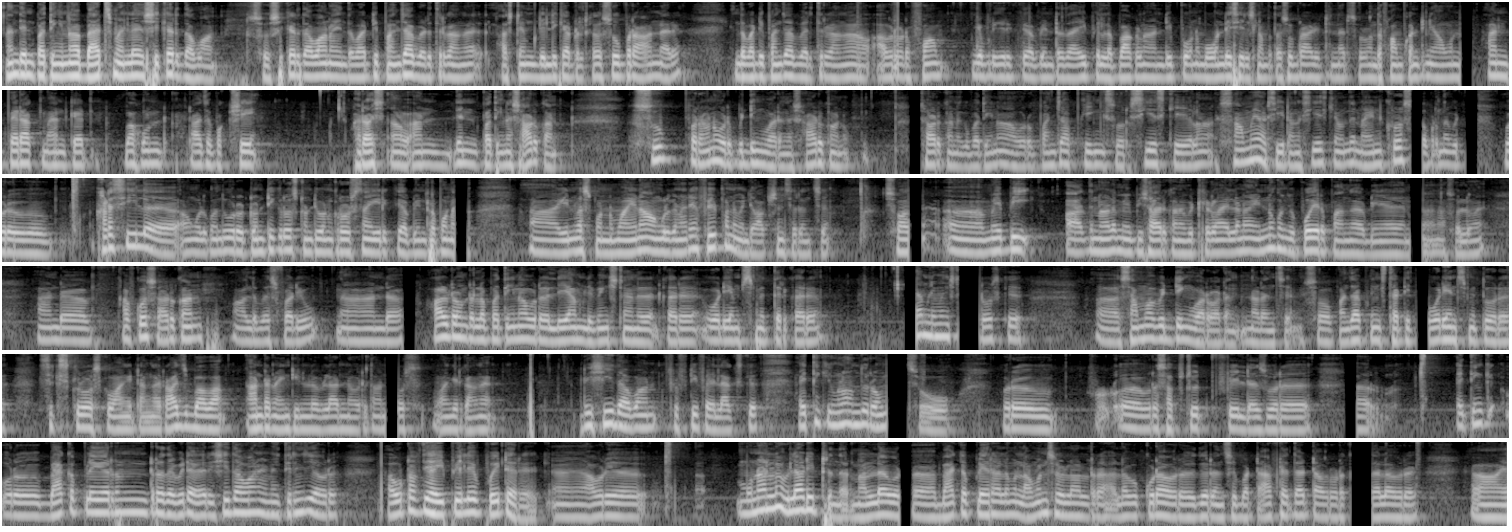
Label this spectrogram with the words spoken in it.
அண்ட் தென் பார்த்தீங்கன்னா பேட்ஸ்மேனில் ஷிகர் தவான் ஸோ ஷிகர் தவானை இந்த வாட்டி பஞ்சாப் எடுத்திருக்காங்க. லாஸ்ட் டைம் டெல்லி கேபிட்டல்ஸ்க்காக சூப்பராக ஆடினார். இந்த வாட்டி பஞ்சாப் எடுத்திருக்காங்க. அவரோட ஃபார்ம் எப்படி இருக்குது அப்படின்றத ஐபிஎல்லில் பார்க்கலாம். அண்ட் இப்போது நம்ம ஒன் டே சீரிஸ்லாம் பார்த்தா சூப்பராக ஆடிட்டு இருந்தார். ஸோ அந்த ஃபார்ம் கண்டினியூ ஆகும். அண்ட் பெராக் மேன்கேட் பஹுன் ராஜபக்ஷே ரஷ் அண்ட் தென் பார்த்தீங்கன்னா ஷாருக் கான் சூப்பரான ஒரு பிட்டிங் பாருங்கள் ஷாருக் ஷாருக்கானுக்கு ஷாருக் கானுக்கு பார்த்தீங்கன்னா ஒரு பஞ்சாப் கிங்ஸ் ஒரு சிஎஸ்கே எல்லாம் செம்மையாக அடிச்சுக்கிட்டாங்க. சிஎஸ்கே வந்து நைன் க்ரோஸ் அப்புறம் தான் விட் ஒரு கடைசியில் அவங்களுக்கு வந்து ஒரு twenty crores twenty one crores தான் இருக்குது அப்படின்றப்போ நான் இன்வெஸ்ட் பண்ணணுமா? ஏன்னா அவங்களுக்கு நிறையா ஃபில் பண்ண வேண்டிய ஆப்ஷன்ஸ் இருந்துச்சு. ஸோ மேபி அதனால மேபி ஷாருக் கானை விட்டுருக்கலாம். இல்லைனா இன்னும் கொஞ்சம் போயிருப்பாங்க அப்படின்னு நான் சொல்லுவேன். And of course Shahrukh Khan all the best for you and ஆல்ரவுண்டரில் பார்த்தீங்கன்னா ஒரு லியாம் லிவிங்ஸ்டன் இருக்கார் ஓடிஎம் ஸ்மித் இருக்கார். லியாம் லிவிங்ஸ்டன் ரோஸ்க்கு செம்ம விட்டிங் வர நடந்துச்சு. So Punjab Kings thirty Odean Smith ஒரு சிக்ஸ் க்ரோஸ்க்கு வாங்கிட்டாங்க. ராஜ் பாவா அண்டர் நைன்டீனில் விளையாடினவர் தான் க்ரோஸ் வாங்கியிருக்காங்க. ரிஷி தவான் ஃபிஃப்டி ஃபைவ் லேக்ஸ்க்கு ஐ திங்க் இவங்களாம் வந்து ரொம்ப ஸோ ஒரு ஒரு சப்ஸ்டியூட் ஃபீல்டர்ஸ் ஒரு ஐ திங்க் ஒரு பேக்கப் பிளேயருன்றதை விட ரிஷி தவான் எனக்கு தெரிஞ்சு அவர் அவுட் ஆஃப் தி ஐபிஎல்லே போயிட்டார். அவர் முன்னாடிலாம் விளையாடிட்டு இருந்தார். நல்ல ஒரு பேக்கப் பிளேயராக இல்லாமல் லெவன்ஸில் விளையாடுற அளவுக்கு கூட அவர் இது இருந்துச்சு. பட் ஆஃப்டர் தட் அவரோட அதில் அவர்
